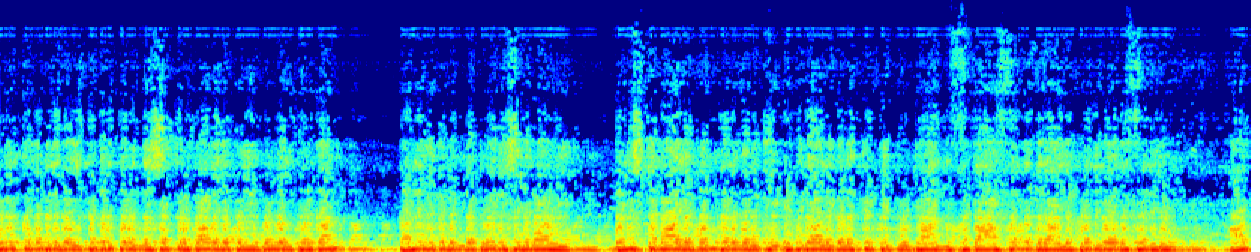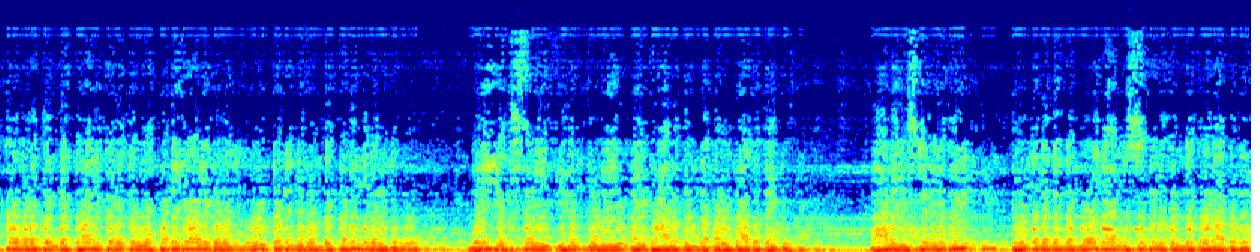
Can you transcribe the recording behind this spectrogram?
ഉരുക്കുമതിലുകൾ തകർത്തെറിഞ്ഞ ശത്രുപാലകത്തിൽ വിള്ളൽ തീർക്കാൻ കളിമികവിന്റെ പേരിശയുമായി ബലിഷ്ഠമായ ബന്ധനമൊരുക്കി എതിരാളികളെ കെട്ടിക്കൂട്ടാൻ സദാ സന്നദ്ധരായ പ്രതിരോധ സേനയും ആക്രമണത്തിന്റെ കാൽക്കരുത്തുള്ള പടയാളികളും വീട്ടണിഞ്ഞുകൊണ്ട് കടന്നു വരുന്നത് വൈ എഫ് സി ഇരുമ്പുഴി മൈതാനത്തിന്റെ മറുഭാഗത്തേക്ക്. നാളെ സ്റ്റേഡിയത്തിൽ ടൂർണമെന്റിന്റെ മൂന്നാം സുദിനത്തിന്റെ പോരാട്ടത്തിൽ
